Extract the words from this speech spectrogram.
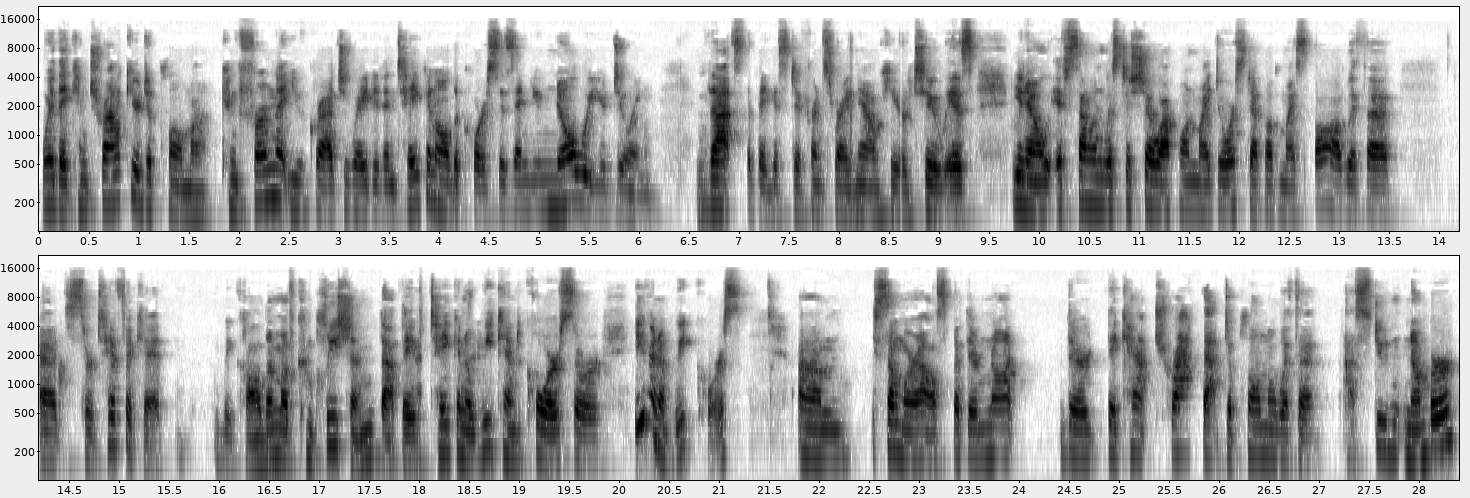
where they can track your diploma confirm that you've graduated and taken all the courses and you know what you're doing mm-hmm. that's the biggest difference right now here too is you know if someone was to show up on my doorstep of my spa with a, a certificate we call them of completion that they've taken a weekend course or even a week course um, somewhere else but they're not they're they can't track that diploma with a, a student number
